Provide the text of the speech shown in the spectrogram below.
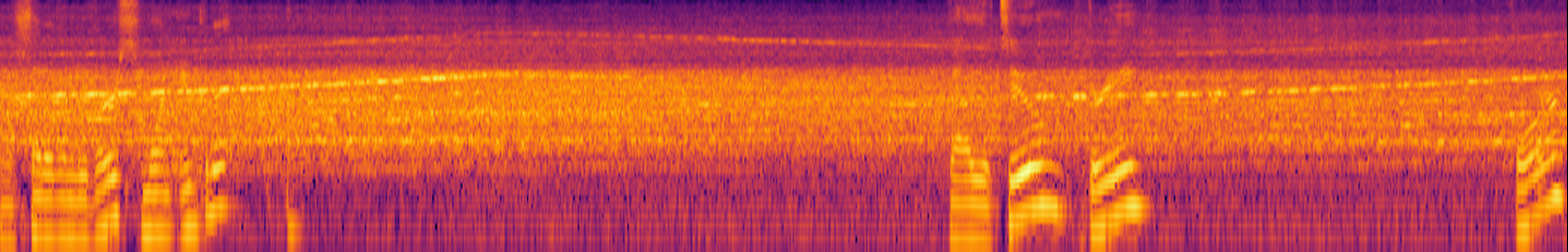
I'll set it in reverse, one increment. Value of two, three, four,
